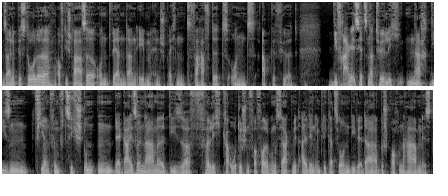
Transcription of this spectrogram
seine Pistole auf die Straße und werden dann eben entsprechend verhaftet und abgeführt. Die Frage ist jetzt natürlich nach diesen 54 Stunden der Geiselnahme, dieser völlig chaotischen Verfolgungsjagd mit all den Implikationen, die wir da besprochen haben, ist,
